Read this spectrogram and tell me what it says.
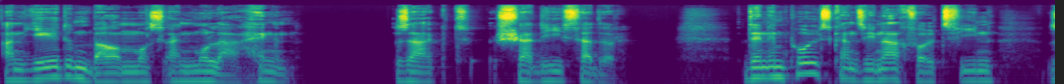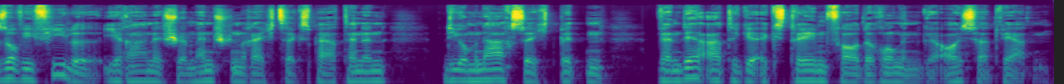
an jedem Baum muss ein Mullah hängen, sagt Shadi Sadr. Den Impuls kann sie nachvollziehen, so wie viele iranische Menschenrechtsexpertinnen, die um Nachsicht bitten, wenn derartige Extremforderungen geäußert werden.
